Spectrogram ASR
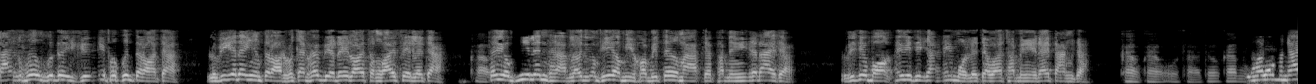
ร้านก็เพิ่มขึ้นด้วยอีควิตี้เพิ่มขึ้นตลอดจ้ะหลวงพี่ก็ได้เงินตลอดเหมือนกันแป๊บเดียวได้ร้อยสองร้อยเซนเลยจ้ะครับถ้าโยมพี่เล่นถนัดแล้วโยมพี่เอามีคอมพิวเตอร์มาจะทำอย่างนี้ก็ได้จ้ะ หรือพี่จะบอกให้วิธีการให้หมดเลยจ้ะว่าทำยังไงได้ตังค์จ้ะครับครับโอสาธุครับแล้วแล้วมันได้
